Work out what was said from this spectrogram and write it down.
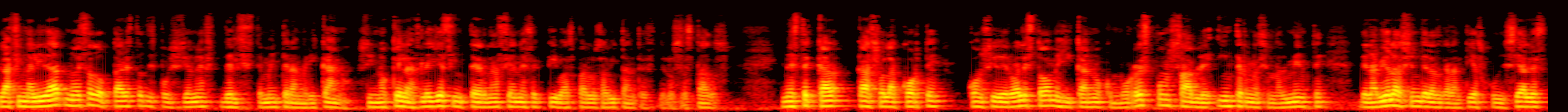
La finalidad no es adoptar estas disposiciones del sistema interamericano, sino que las leyes internas sean efectivas para los habitantes de los estados. En este caso, la Corte consideró al Estado mexicano como responsable internacionalmente de la violación de las garantías judiciales,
